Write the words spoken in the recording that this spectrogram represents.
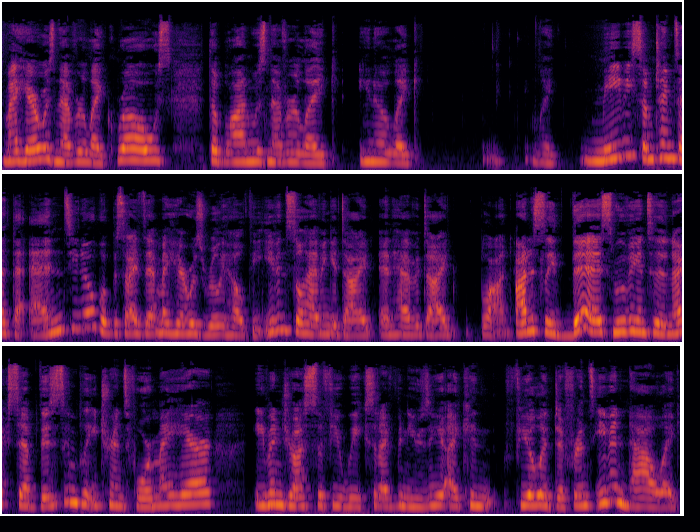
My hair was never like gross. The blonde was never like, you know, like, like maybe sometimes at the ends, you know, but besides that, my hair was really healthy, even still having it dyed and have it dyed blonde. Honestly, this, moving into the next step, this has completely transformed my hair. Even just a few weeks that I've been using it, I can feel a difference. Even now, like,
